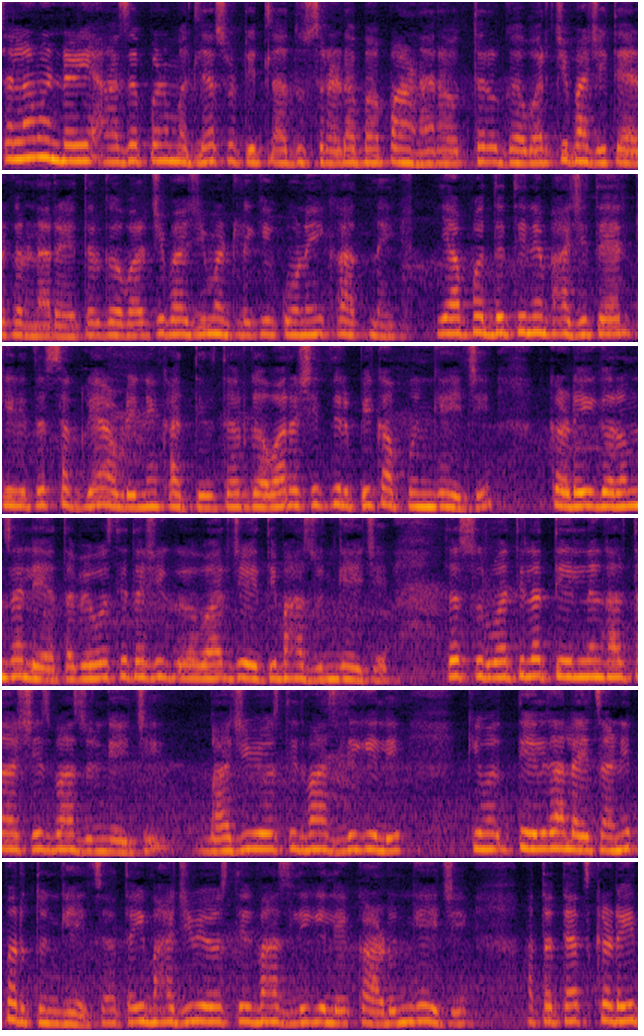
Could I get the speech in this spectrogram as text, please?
चला मंडळी आज आपण मधल्या सुट्टीतला दुसरा डबा पाहणार आहोत. तर गवारची भाजी तयार करणार आहे. तर गवारची भाजी म्हटलं की कोणीही खात नाही. या पद्धतीने भाजी तयार केली तर सगळे आवडीने खातील. तर गवार अशी तिरपी कापून घ्यायची. कढई गरम झाली आता व्यवस्थित अशी गवार जी आहे ती भाजून घ्यायची. तर सुरुवातीला तेल न घालता अशीच भाजून घ्यायची. भाजी व्यवस्थित भाजली गेली किंवा तेल घालायचं आणि परतून घ्यायचं. आता ही भाजी व्यवस्थित भाजली गेली काढून घ्यायची. आता त्याच कढईत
